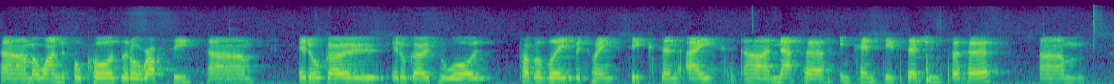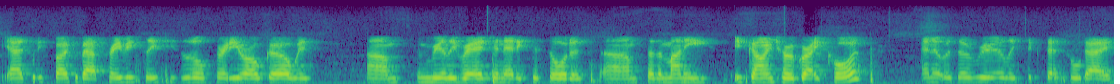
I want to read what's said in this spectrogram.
um, a wonderful cause, Little Roxy. Um, it'll go it'll go towards probably between six and eight uh, NATA intensive sessions for her. Um, as we spoke about previously, she's a little three year old girl with um, some really rare genetic disorders. Um, so the money is going to a great cause, and it was a really successful day.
